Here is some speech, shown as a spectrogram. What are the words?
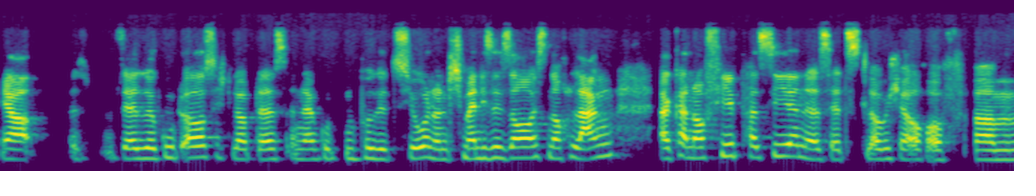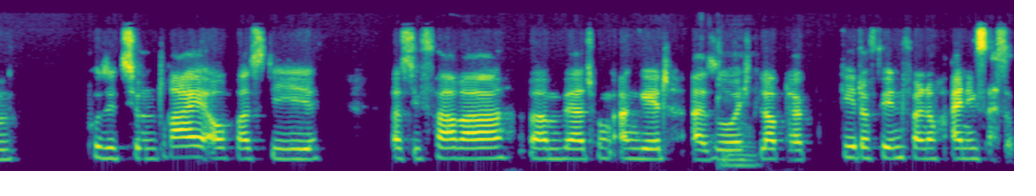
ja sehr, sehr gut aus. Ich glaube, der ist in einer guten Position. Und ich meine, die Saison ist noch lang, da kann auch viel passieren. Er ist jetzt, glaube ich, auch auf ähm, Position 3, auch was die, was die Fahrerwertung ähm, angeht. Also genau. ich glaube, da geht auf jeden Fall noch einiges. Also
